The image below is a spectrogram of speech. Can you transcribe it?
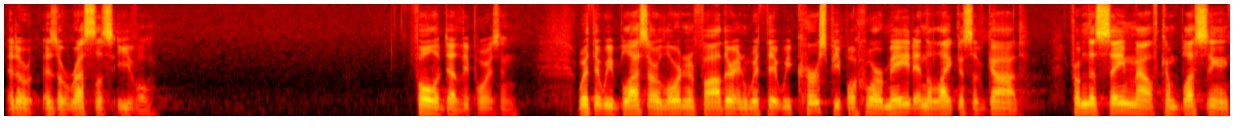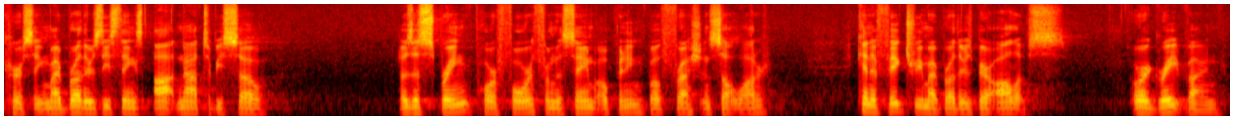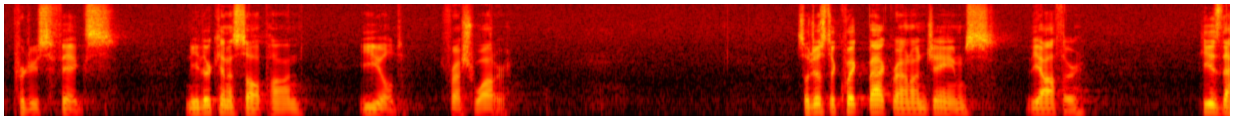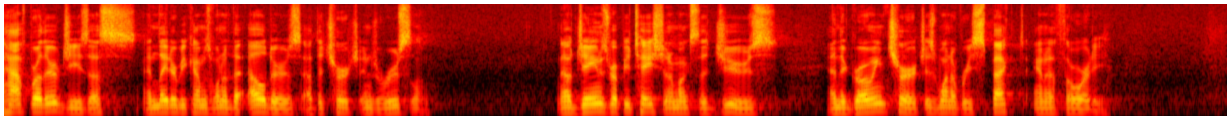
It is a restless evil, full of deadly poison. With it we bless our Lord and Father, and with it we curse people who are made in the likeness of God. From the same mouth come blessing and cursing. My brothers, these things ought not to be so. Does a spring pour forth from the same opening both fresh and salt water? Can a fig tree, my brothers, bear olives, or a grapevine produce figs? Neither can a salt pond yield fresh water. So, just a quick background on James, the author. He is the half brother of Jesus and later becomes one of the elders at the church in Jerusalem. Now, James' reputation amongst the Jews and the growing church is one of respect and authority.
